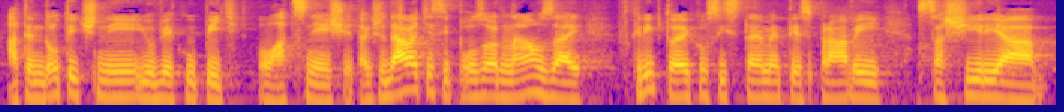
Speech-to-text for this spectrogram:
a ten dotyčný ju vie kúpiť lacnejšie. Takže dávajte si pozor, naozaj v kryptoekosystéme tie správy sa šíria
